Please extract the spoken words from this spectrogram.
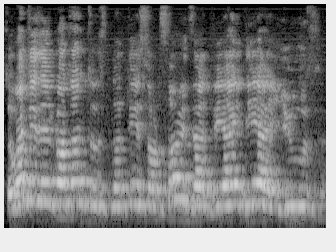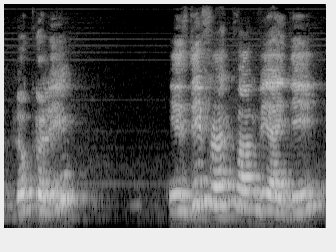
So what is important to notice also is that the ID I use locally is different from the ID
